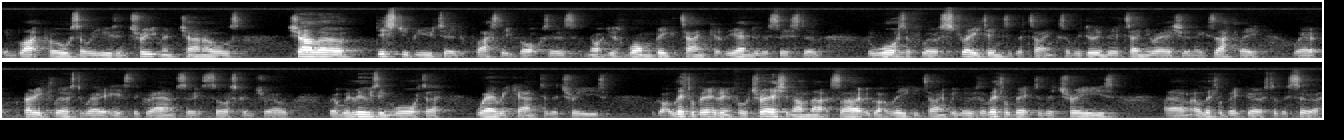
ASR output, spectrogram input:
in Blackpool, so we're using treatment channels, shallow, distributed plastic boxes, not just one big tank at the end of the system. The water flows straight into the tank, so we're doing the attenuation exactly where, very close to where it hits the ground, so it's source control, but we're losing water where we can to the trees. We've got a little bit of infiltration on that site, we've got a leaky tank, we lose a little bit to the trees, um, a little bit goes to the sewer.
